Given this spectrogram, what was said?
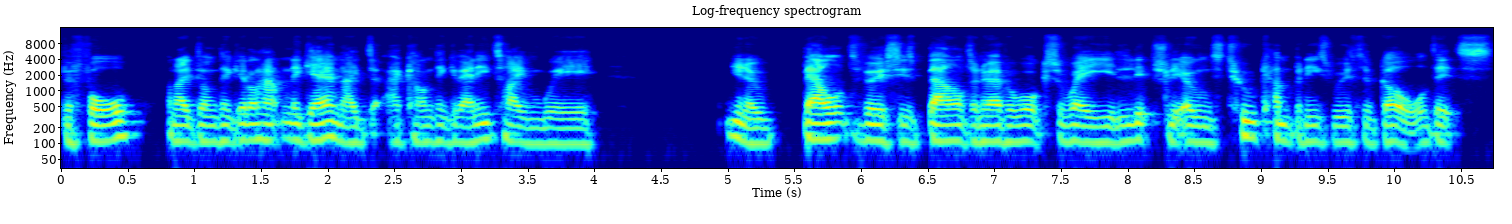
before, and I don't think it'll happen again. I, I can't think of any time where, you know, belt versus belt, and whoever walks away literally owns two companies worth of gold. It's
